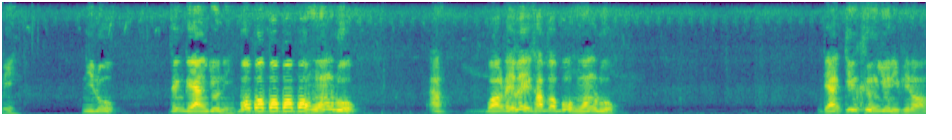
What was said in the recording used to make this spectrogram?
นี่ นี่ลูก แดงๆอยู่นี่บ่บ่บ่บ่บ่ห่วงลูกเอาบอกได้เลยครับว่าบ่ห่วงลูกแดงจึงครึ่งอยู่นี่พี่น้อง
